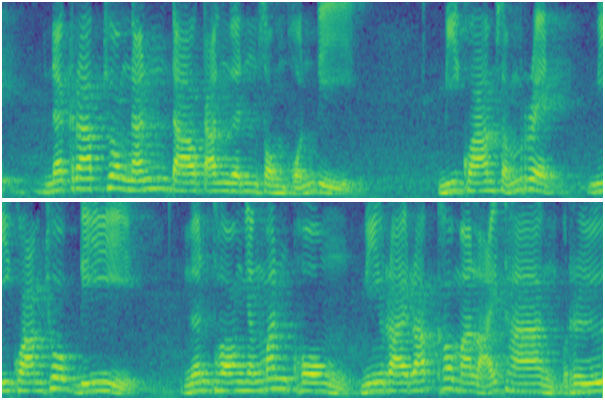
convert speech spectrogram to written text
10 นะครับ ช่วงนั้นดาวการเงินส่งผลดี มีความสำเร็จ มีความโชคดี เงินทองยังมั่นคง มีรายรับเข้ามาหลายทาง หรือ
